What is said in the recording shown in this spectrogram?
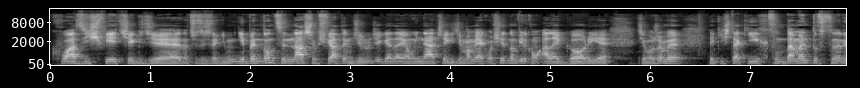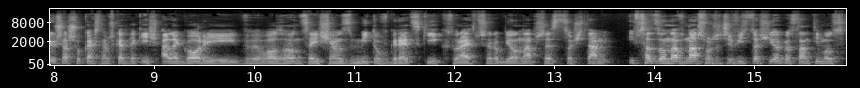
quasi świecie, gdzie, znaczy coś takim nie będący naszym światem, gdzie ludzie gadają inaczej, gdzie mamy jakąś jedną wielką alegorię, gdzie możemy jakichś takich fundamentów scenariusza szukać na przykład w jakiejś alegorii wywodzącej się z mitów greckich, która jest przerobiona przez coś tam i wsadzona w naszą rzeczywistość i Yorgos Lanthimos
